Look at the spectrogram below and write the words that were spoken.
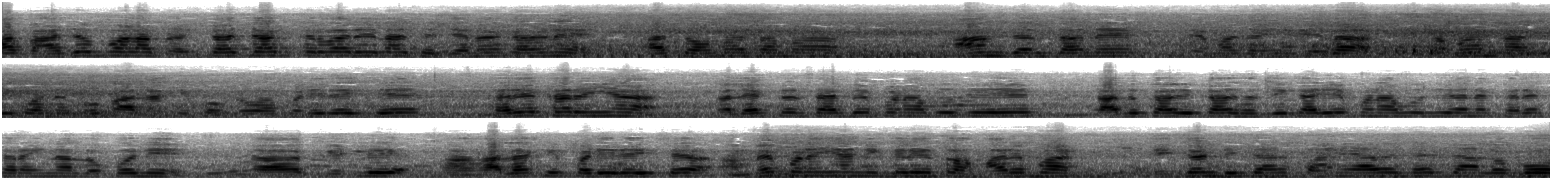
આ ભાજપવાળા ભ્રષ્ટાચાર કરવા રહેલા છે. જેના કારણે આ ચોમાસામાં આમ જનતાને તેમજ અહીં રહેલા તમામ નાગરિકોને ખૂબ હાલાકી ભોગવવા પડી રહી છે. ખરેખર અહીંયા કલેક્ટર સાહેબે પણ આવવું જોઈએ, તાલુકા વિકાસ અધિકારીએ પણ આવવું જોઈએ અને ખરેખર અહીંના લોકોની કેટલી હાલાકી પડી રહી છે. અમે પણ અહીંયા નીકળીએ તો અમારે પણ ડિઝન ડિઝાઇન પાણી આવે છે. ત્યાં લોકો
